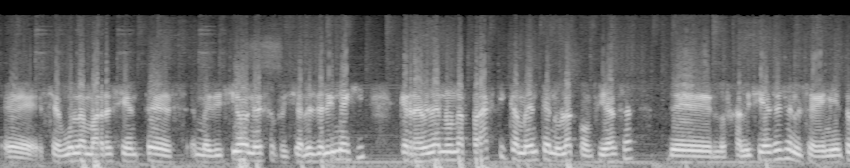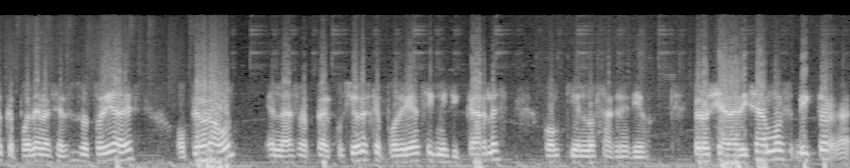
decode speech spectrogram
eh, según las más recientes mediciones oficiales del INEGI, que revelan una prácticamente nula confianza de los jaliscienses en el seguimiento que pueden hacer sus autoridades, o peor aún, en las repercusiones que podrían significarles con quien los agredió. Pero si analizamos, Víctor,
